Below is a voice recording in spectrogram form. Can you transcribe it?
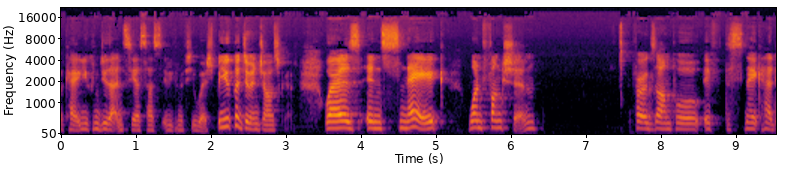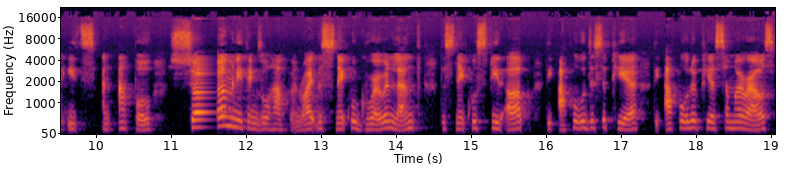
Okay. You can do that in CSS even if you wish, but you could do it in JavaScript. Whereas in Snake, one function, for example, if the snake head eats an apple, so many things will happen, right? The snake will grow in length, the snake will speed up, the apple will disappear, the apple will appear somewhere else,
